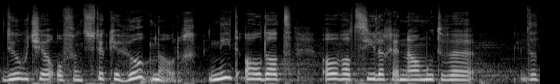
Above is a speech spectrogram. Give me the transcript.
duwtje of een stukje hulp nodig. Niet al dat, oh wat zielig en nou moeten we... Dat,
